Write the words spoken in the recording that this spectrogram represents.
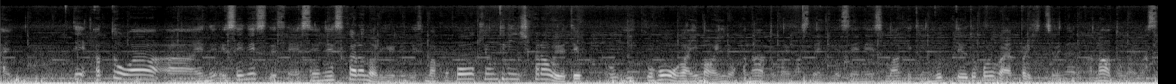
はいであとはあ SNS ですね、SNS からの理由です。まあ、ここを基本的に力を入れていく方が今はいいのかなと思いますね。SNS マーケティングっていうところがやっぱり必要になるかなと思います。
